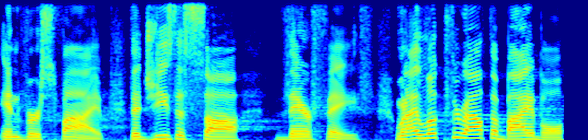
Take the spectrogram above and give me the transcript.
in verse 5 that Jesus saw their faith. When I look throughout the Bible,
